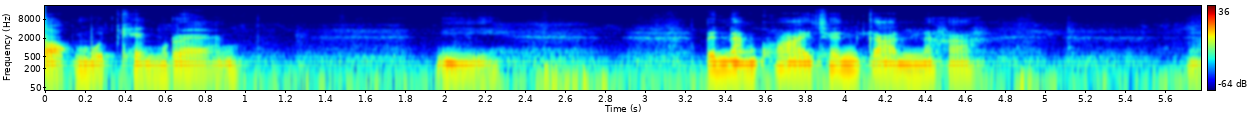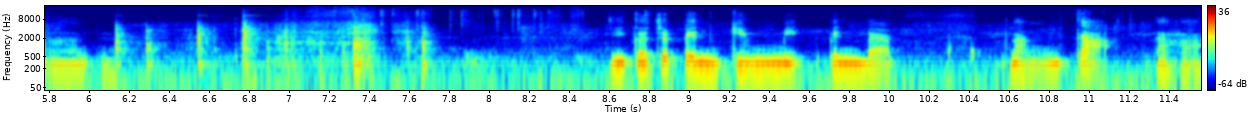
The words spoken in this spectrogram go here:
ตอกหมดแข็งแรง นี่ เป็นหนังควายเช่นกันนะคะนี่ก็จะเป็นกิมมิคเป็นแบบหนังกะนะคะ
